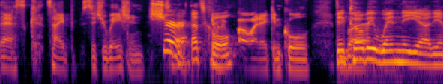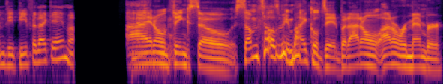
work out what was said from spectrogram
esque type situation. Sure, so that's cool, poetic and cool. Did but, Kobe win the uh, the MVP for that game? I don't think so. Some tells me Michael did, but I don't. I don't remember.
